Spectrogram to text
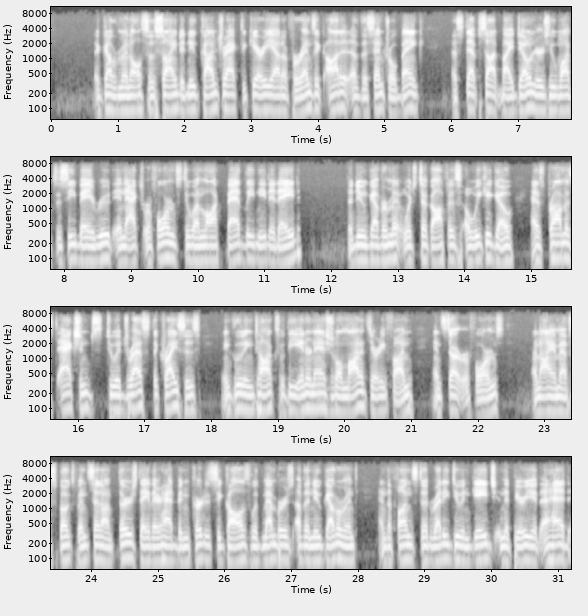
The government also signed a new contract to carry out a forensic audit of the central bank, a step sought by donors who want to see Beirut enact reforms to unlock badly needed aid. The new government, which took office a week ago, has promised actions to address the crisis, including talks with the International Monetary Fund and start reforms. An IMF spokesman said on Thursday there had been courtesy calls with members of the new government and the fund stood ready to engage in the period ahead.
